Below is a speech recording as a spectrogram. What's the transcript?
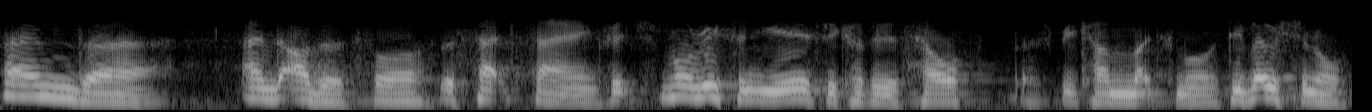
and uh, and others for the satsangs, which more recent years, because of his health, has become much more devotional.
